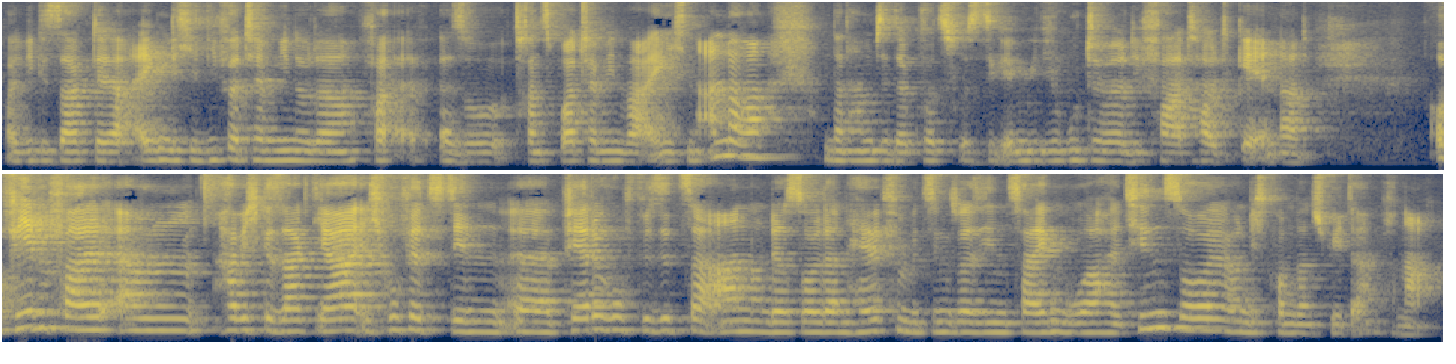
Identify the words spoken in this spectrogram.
weil wie gesagt, der eigentliche Liefertermin oder also Transporttermin war eigentlich ein anderer. Und dann haben sie da kurzfristig irgendwie die Route, die Fahrt halt geändert. Auf jeden Fall ähm, habe ich gesagt, ja, ich rufe jetzt den äh, Pferdehofbesitzer an und der soll dann helfen, beziehungsweise ihnen zeigen, wo er halt hin soll und ich komme dann später einfach nach.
